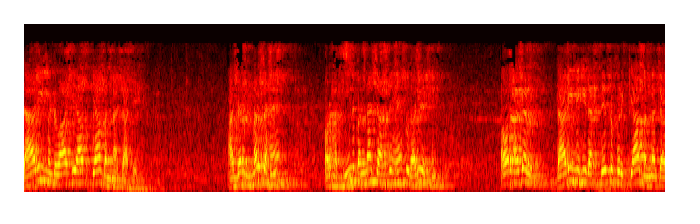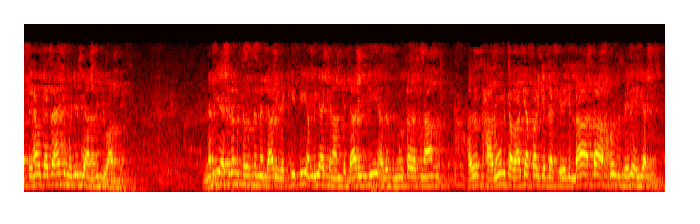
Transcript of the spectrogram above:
داڑھی منڈوا کے آپ کیا بننا چاہتے ہیں؟ اگر مرد ہیں اور حسین بننا چاہتے ہیں تو داڑھی رکھیں۔ اور اگر داڑھی نہیں رکھتے تو پھر کیا بننا چاہتے ہیں؟ وہ کہتا ہے کہ مجھے کوئی آدمی جواب دیں نبی اکرم صلی اللہ علیہ وسلم نے داڑھی رکھی تھی، انبیاء کے نام کی داڑھی تھی۔ حضرت موسیٰ علیہ السلام، حضرت ہارون کا واقعہ پڑھ کے دیکھے کہ لا تا خود بیلے ہیا تھی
